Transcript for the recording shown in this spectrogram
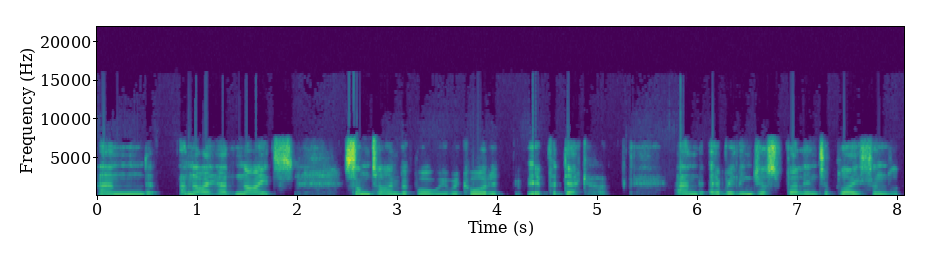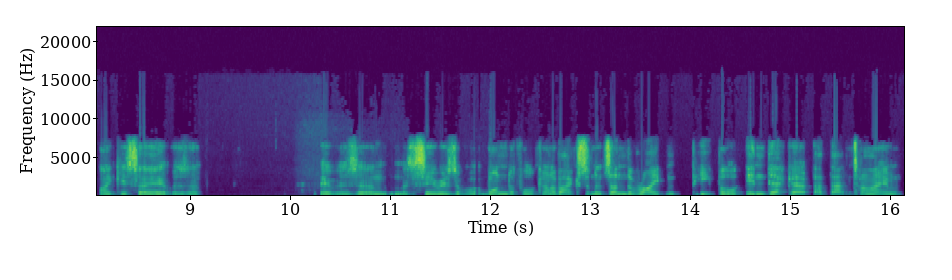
and and I had nights sometime before we recorded it for Decca, and everything just fell into place. And like you say, it was a it was um, a series of wonderful kind of accidents and the right people in Decca at that time,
